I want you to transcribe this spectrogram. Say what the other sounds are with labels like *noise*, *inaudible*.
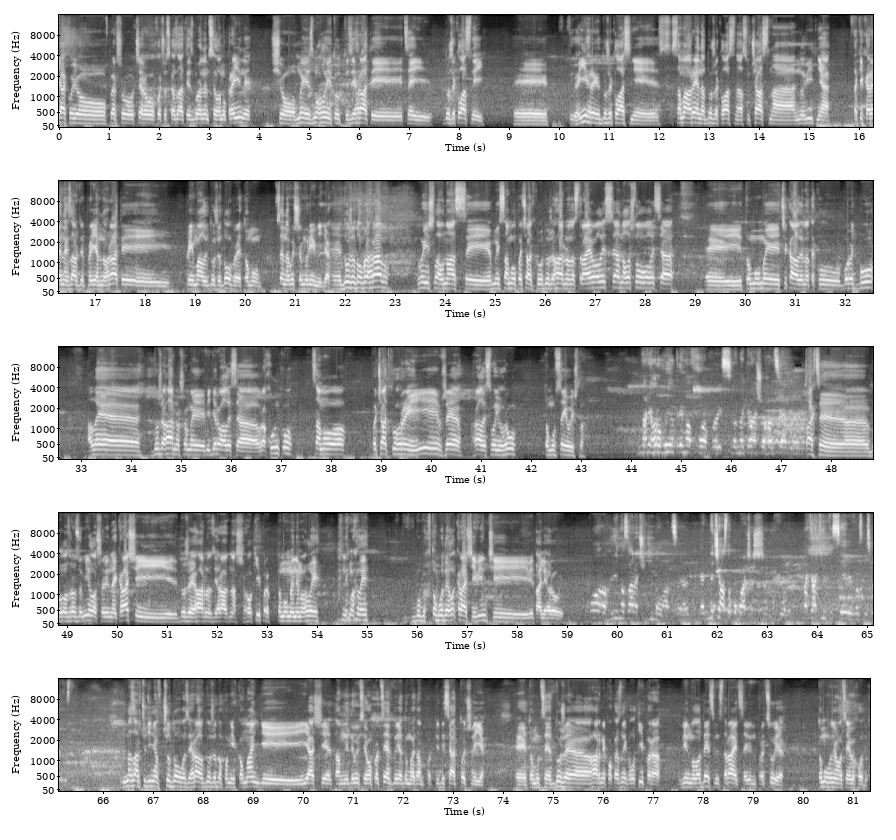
дякую в першу чергу, хочу сказати Збройним силам України, що ми змогли тут зіграти цей дуже класний е, ігри, дуже класні. Сама арена дуже класна, сучасна, новітня. В таких аренах завжди приємно грати. Приймали дуже добре, тому все на вищому рівні. Дякую. Е, Дуже добра гра вийшла у нас. Е, Ми з самого початку дуже гарно настраювалися, налаштовувалися. Е, Тому ми чекали на таку боротьбу. Але дуже гарно, що ми відірвалися в рахунку з самого початку гри і вже грали свою гру, тому все і вийшло. Далі Горобий отримав е, приз найкращого гравця Так, це е, було зрозуміло, що він найкращий і дуже гарно зіграв наш голкіпер, тому ми не могли, *laughs* не могли хто буде кращий, він чи Віталій Горовий. По грі Назара Чудінова. Це не часто побачиш на полі. Така кількість сейвів близької відстані. Назар Чудінов чудово зіграв, дуже допоміг команді. Я ще там не дивився його процент, ну я думаю, там по 50 точно є. Е, Тому це дуже гарний показник голкіпера. Він молодець, він старається, він працює. Тому в нього це і виходить.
